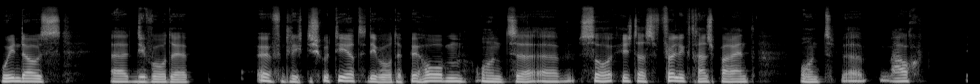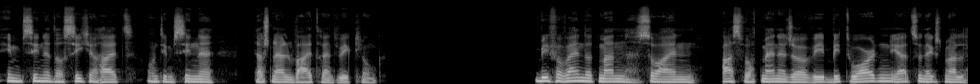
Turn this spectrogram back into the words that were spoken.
Windows. Äh, die wurde öffentlich diskutiert, die wurde behoben und äh, so ist das völlig transparent und äh, auch im Sinne der Sicherheit und im Sinne der schnellen Weiterentwicklung. Wie verwendet man so ein Passwortmanager wie Bitwarden. Ja, zunächst mal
